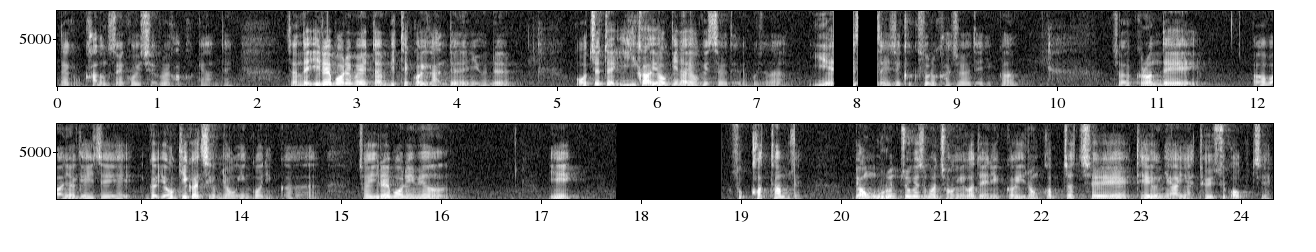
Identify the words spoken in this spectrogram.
내가 가능성이 거의 제로에 가깝긴 한데. 자 근데 이래 버리면 일단 밑에 거기가 안 되는 이유는 어쨌든 2가 여기나 여기 있어야 되는 거잖아. 2에 그래서 이제 극소를 가져야 되니까. 자 그런데 어, 만약에 이제 그러니까 여기가 지금 0인 거니까 자 이래 버리면 이 속 겉함수 0 오른쪽에서만 정의가 되니까 이런 값 자체에 대응이 아예 될 수가 없지.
